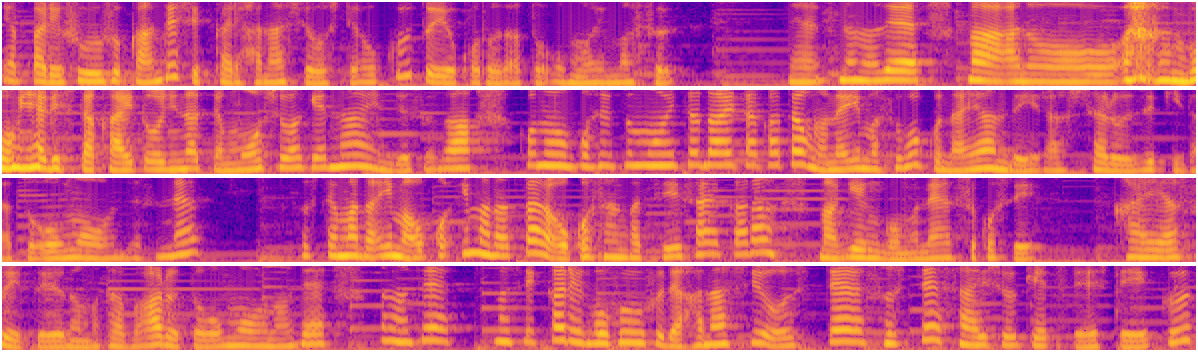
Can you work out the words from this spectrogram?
やっぱり夫婦間でしっかり話をしておくということだと思います。ね、なので、まあ、あの ぼんやりした回答になって申し訳ないんですが、このご質問いただいた方もね、今すごく悩んでいらっしゃる時期だと思うんですね。そしてまだ今、今だったらお子さんが小さいから、まあ、言語もね、少し変えやすいというのも多分あると思うので、なので、まあ、しっかりご夫婦で話をして、そして最終決定していく。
